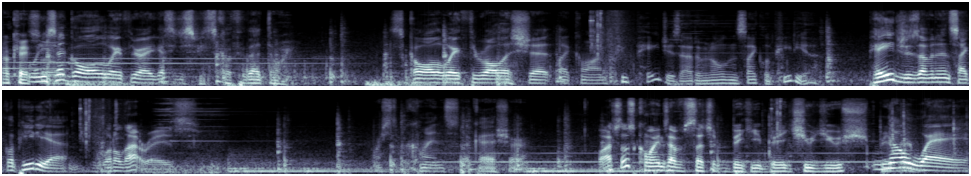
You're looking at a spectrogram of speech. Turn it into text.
Okay, When you said go all the way through, I guess it just means go through that door. Just go all the way through all this shit. Like, come on. A few pages out of an old encyclopedia. Pages of an encyclopedia. what'll that raise? More stupid coins. Okay, sure. Watch those coins have such a big, big, huge use. No way.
